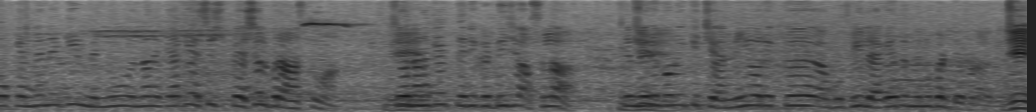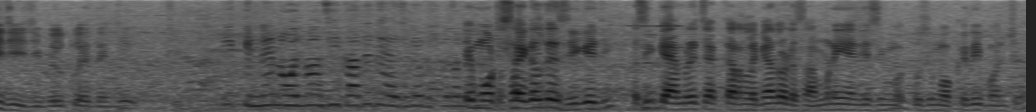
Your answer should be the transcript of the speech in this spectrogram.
ਉਹ ਕਹਿੰਦੇ ਨੇ ਕਿ ਮੈਨੂੰ ਉਹਨਾਂ ਨੇ ਕਿਹਾ ਕਿ ਅਸੀਂ ਸਪੈਸ਼ਲ ਬ੍ਰਾਂਚ ਤੋਂ ਆ। ਤੇ ਉਹਨਾਂ ਨੇ ਕਿਹਾ ਤੇਰੀ ਗੱਡੀ 'ਚ ਅਸਲਾ। ਤੇ ਮੇਰੇ ਕੋਲ ਇੱਕ ਚੈਨੀ ਔਰ ਇੱਕ ਅੰਗੂਠੀ ਲੈ ਗਏ ਤੇ ਮੈਨੂੰ ਘੰਟੇ ਫੜਾ ਗਏ। ਜੀ ਜੀ ਜੀ ਬਿਲਕੁਲ ਇਦਾਂ ਹੀ। ਇਹ ਕਿੰਨੇ ਨੌਜਵਾਨ ਸੀ? ਕਾਹਦੇ ਤੇ ਆਏ ਸੀਗੇ? ਕੁਝ ਪਤਾ ਇਹ ਮੋਟਰਸਾਈਕਲ ਤੇ ਸੀਗੇ ਜੀ। ਅਸੀਂ ਕੈਮਰੇ ਚੈੱਕ ਕਰਨ ਲੱਗੇ ਤੁਹਾਡੇ ਸਾਹਮਣੇ ਆ ਜੀ। ਅਸੀਂ ਤੁਸੀਂ ਮੌਕੇ ਹੀ ਪਹੁੰਚੋ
